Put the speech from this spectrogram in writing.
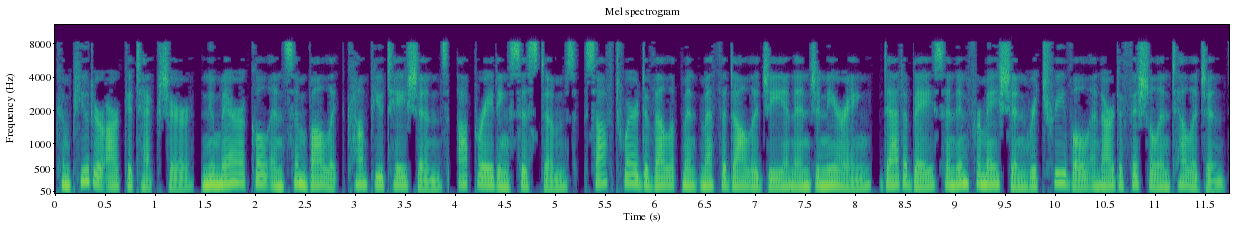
computer architecture, numerical and symbolic computations, operating systems, software development methodology and engineering, database and information retrieval and artificial intelligence.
